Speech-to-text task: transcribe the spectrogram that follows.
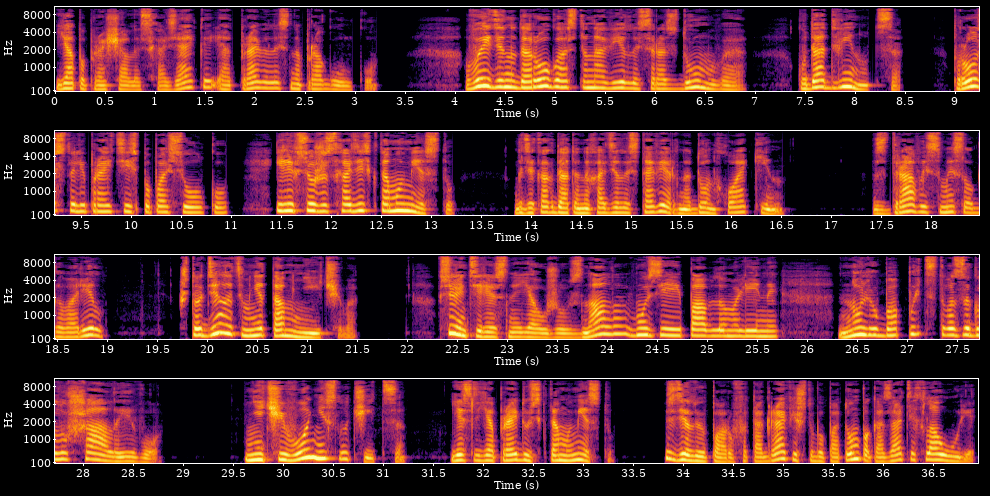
Я попрощалась с хозяйкой и отправилась на прогулку. Выйдя на дорогу, остановилась, раздумывая, куда двинуться, просто ли пройтись по поселку или все же сходить к тому месту, где когда-то находилась таверна Дон Хуакин. Здравый смысл говорил, что делать мне там нечего. Все интересное я уже узнала в музее Пабло Малины, но любопытство заглушало его. Ничего не случится, если я пройдусь к тому месту. Сделаю пару фотографий, чтобы потом показать их Лауре.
